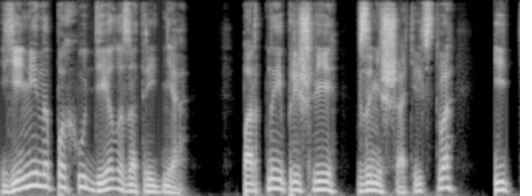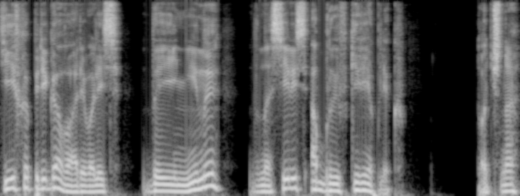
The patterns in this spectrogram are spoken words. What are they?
Енина похудела за три дня. Портные пришли в замешательство, и тихо переговаривались, да и Нины доносились обрывки реплик. «Точно,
